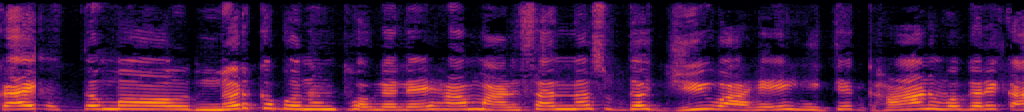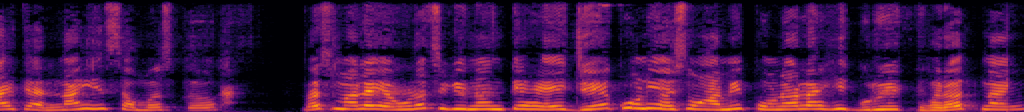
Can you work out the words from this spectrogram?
काय एकदम नर्क बनवून ठेवलेले ह्या माणसांना सुद्धा जीव आहे. इथे घाण वगैरे काय त्यांनाही समजतं. बस मला एवढंच विनंती आहे. जे कोणी असो आम्ही कोणालाही गृहीत धरत नाही.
